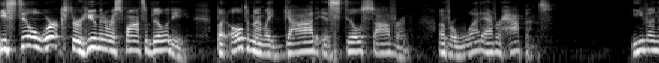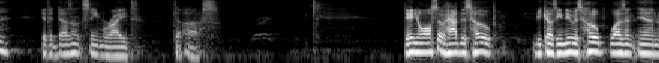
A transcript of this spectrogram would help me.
He still works through human responsibility, but ultimately, God is still sovereign over whatever happens, even if it doesn't seem right to us. Daniel also had this hope because he knew his hope wasn't in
